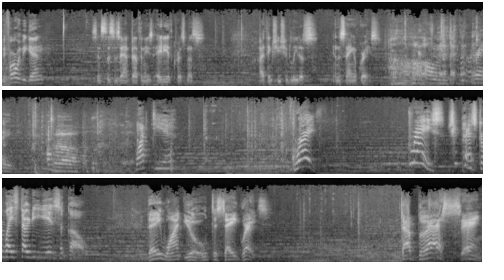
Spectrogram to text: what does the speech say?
Before we begin, since this is Aunt Bethany's 80th Christmas, I think she should lead us in the saying of grace. Oh, great. What, dear? Grace! Grace. She passed away 30 years ago. They want you to say grace. The blessing.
